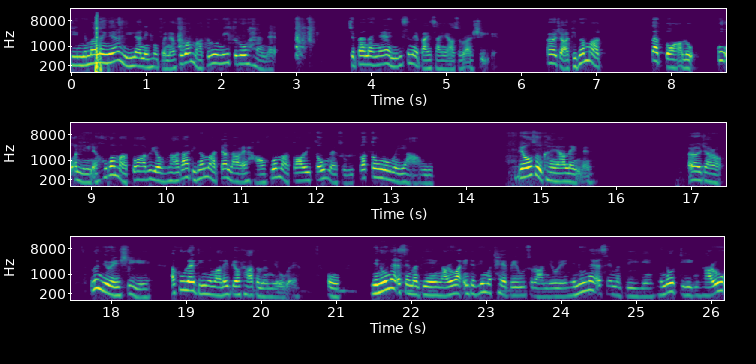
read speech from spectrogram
ဒီမြန်မာနိုင်ငံကနီးလန်နေမဟုတ်ဘဲနဲ့ဟိုဘက်မှာသူတို့နီးသူတို့ဟန်နဲ့ ဂျပန်နိုင်ငံရဲ့နီးစနစ်ပိုင်းဆိုင်ရာဆိုတာရှိတယ်အဲ့တော့ကြာဒီဘက်မှာတက်သွားလို့ကို့အနေနဲ့ဟိုဘက်မှာသွားပြီးတော့ငါကဒီဘက်မှာတက်လာတဲ့ဟာကိုဟိုဘက်မှာသွားပြီးသုံးမယ်ဆိုပြီးသွားသုံးလို့မရဘူးပြောဆိုခံရလိမ့်မယ်အဲ့တော့ကြတော့လူမျိုးတွေရှိရအခုလည်းဒီညီမလေးပြောထားသလိုမျိုးပဲဟိုနင်တို့နဲ့အဆင်မပြေရင်ငါတို့ကအင်တာဗျူးမထည့်ပေးဘူးဆိုတာမျိုးတွေနင်တို့နဲ့အဆင်မပြေရင်နင်တို့ဒီငါတို့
